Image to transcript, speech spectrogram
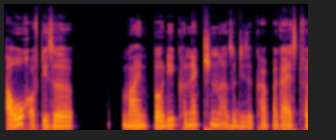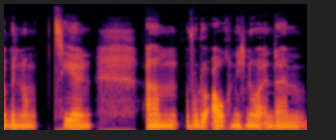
auch auf diese Mind-Body-Connection, also diese Körper-Geist-Verbindung zählen, ähm, wo du auch nicht nur in deinem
